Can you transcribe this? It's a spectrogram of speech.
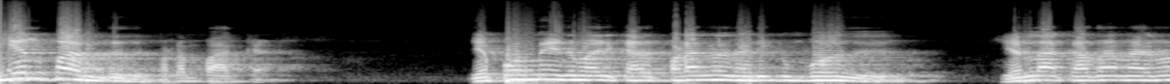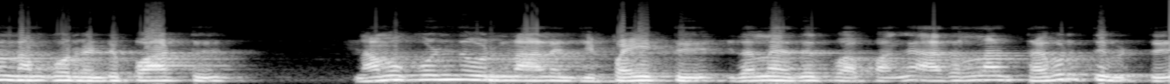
இயல்பாக இருந்தது படம் பார்க்க. எப்போவுமே இது மாதிரி க படங்கள் நடிக்கும்போது எல்லா கதாநாயகரும் நமக்கு ஒரு ரெண்டு பாட்டு நமக்கு ஒன்று ஒரு நாலஞ்சு பயிட்டு இதெல்லாம் எதிர்பார்ப்பாங்க. அதெல்லாம் தவிர்த்து விட்டு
